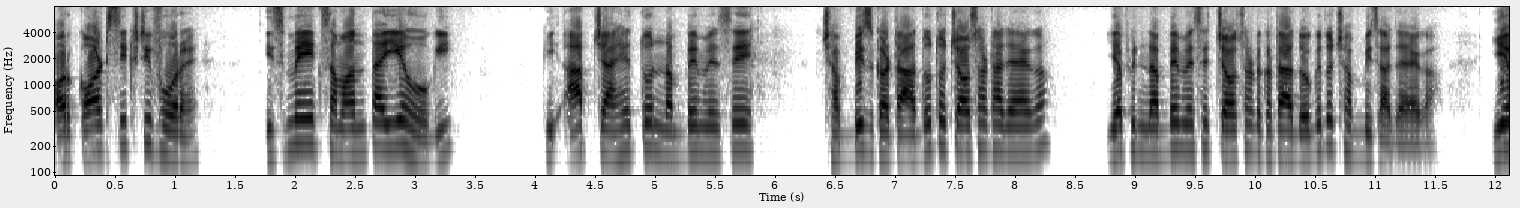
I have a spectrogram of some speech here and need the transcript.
और कॉट सिक्सटी फोर है। इसमें एक समानता ये होगी कि आप चाहे तो नब्बे में से छब्बीस घटा दो तो चौंसठ आ जाएगा। या फिर नब्बे में से चौसठ घटा दोगे तो छब्बीस आ जाएगा। ये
